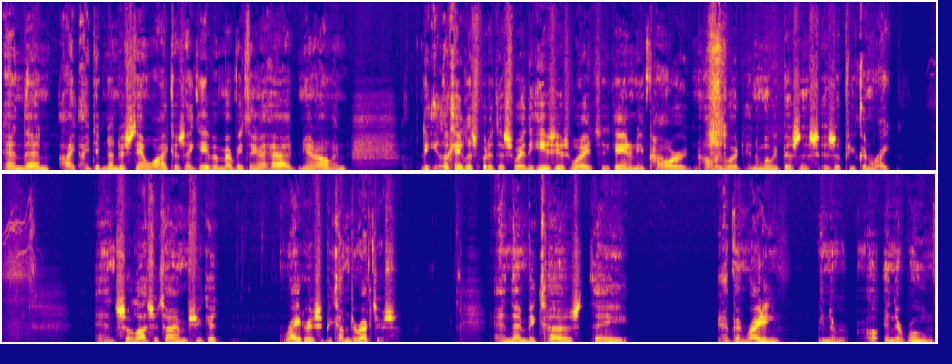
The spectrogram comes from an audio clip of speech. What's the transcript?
and then I I didn't understand why because I gave him everything I had, you know, and. The, okay, let's put it this way: the easiest way to gain any power in Hollywood in the movie business is if you can write. And so, lots of times you get writers who become directors, and then because they have been writing in their uh, in their room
